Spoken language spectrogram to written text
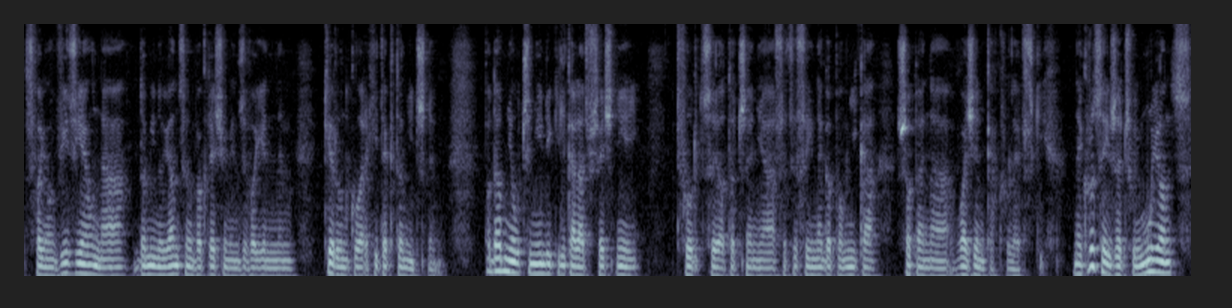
swoją wizję na dominującym w okresie międzywojennym kierunku architektonicznym. Podobnie uczynili kilka lat wcześniej twórcy otoczenia secesyjnego pomnika Chopina w Łazienkach Królewskich. Najkrócej rzecz ujmując,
